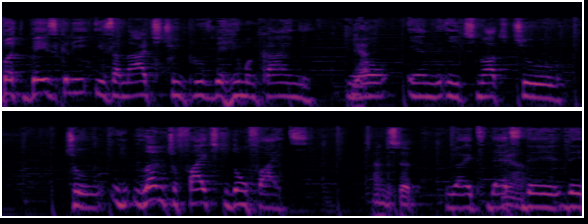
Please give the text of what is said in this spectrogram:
But basically, it's an art to improve the humankind, you Yeah. know, and it's not to to learn to fight to don't fight Understood. right that's Yeah. the, the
